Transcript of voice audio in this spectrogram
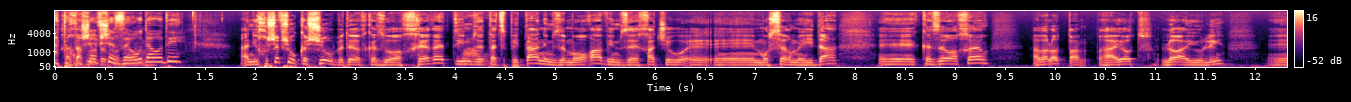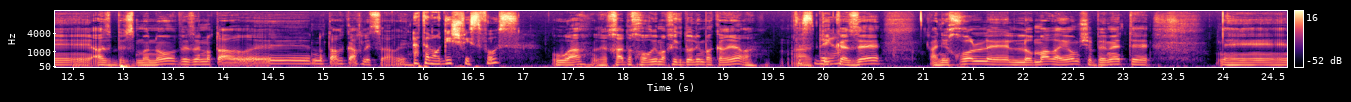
אתה חושב שזה הוא. דאודי? אני חושב שהוא קשור בדרך כזו או אחרת, אם וואו. זה תצפיתן, אם זה מעורב, אם זה אחד שהוא אה, אה, מוסר מידע אה, כזה או אחר, אבל עוד פעם, ראיות לא היו לי אה, אז בזמנו, וזה נותר, אה, נותר כך לצערי. אתה מרגיש פספוס? וואה, זה אחד החורים הכי גדולים בקריירה. תסביר. התיק הזה, אני יכול אה, לומר היום שבאמת אה, אה,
